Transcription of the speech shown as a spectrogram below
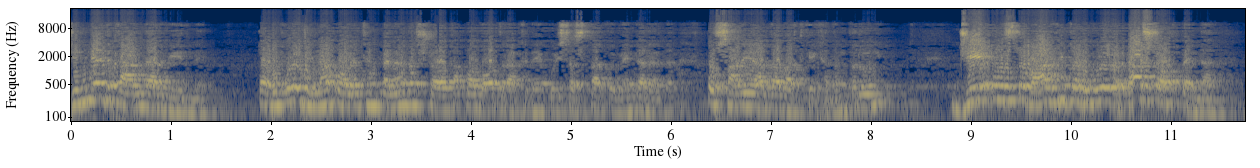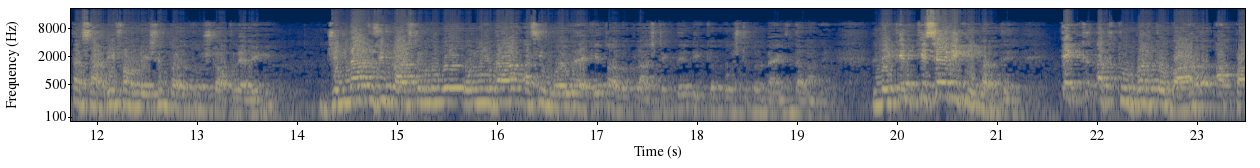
ਜਿੰਨੇ ਦੁਕਾਨਦਾਰ ਵੀਰ ਨੇ, ਤੁਹਾਡੇ ਕੋਲੇ ਜਿੰਨਾ ਪੋਲੀਥੀਨ ਪਹਿਲਾਂ ਦਾ ਸਟਾਕ ਆਪਾਂ ਬਹੁਤ ਰੱਖਦੇ ਆ ਕੋਈ ਸਸਤਾ, ਕੋਈ ਮਹਿੰਗਾ ਰੱਖਦਾ ਉਹ ਸਾਰੇ ਆਪਦਾ ਵਰਤ ਕੇ ਖਤਮ ਕਰੋ ਜੇ ਉਸ ਤੋਂ ਬਾਅਦ ਵੀ ਤੁਹਾਡੇ ਕੋਲੇ ਵੱਡਾ ਸਟਾਕ ਪੈਂਦਾ, ਤਾਂ ਸਾਡੀ ਫਾਊਂਡੇਸ਼ਨ ਤੁਹਾਡੇ ਤੋਂ ਸਟਾਕ ਲੈ ਲੇਗੀ। ਜਿੰਨਾ ਤੁਸੀਂ ਪਲਾਸਟਿਕ ਦੋਗੇ ਉਹਨੇ ਦਾ ਅਸੀਂ ਮੁੱਲ ਲੈ ਕੇ ਤੁਹਾਨੂੰ ਪਲਾਸਟਿਕ ਦੇ ਡੀਕੰਪੋਸਟੇਬਲ ਬੈਗਸ ਦਵਾਂਗੇ। ਲੇਕਿਨ ਕਿਸੇ ਵੀ ਕੀਮਤ ਤੇ 1 ਅਕਤੂਬਰ ਤੋਂ ਬਾਅਦ ਆਪਾਂ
